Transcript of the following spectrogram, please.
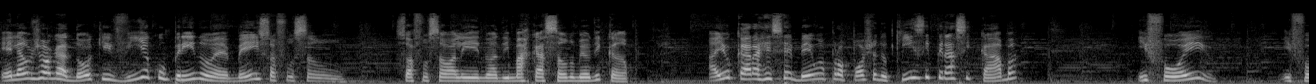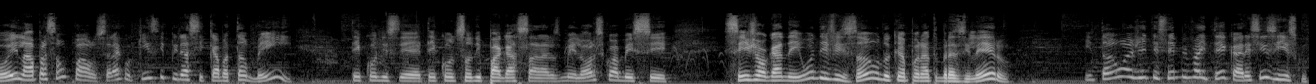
ele é um jogador que vinha cumprindo é, bem sua função, sua função ali na de marcação no meio de campo. Aí o cara recebeu uma proposta do 15 Piracicaba e foi e foi lá para São Paulo. Será que o 15 Piracicaba também tem, condição, é, tem condição de pagar salários melhores que o ABC sem jogar nenhuma divisão do Campeonato Brasileiro, então a gente sempre vai ter, cara, esses riscos.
